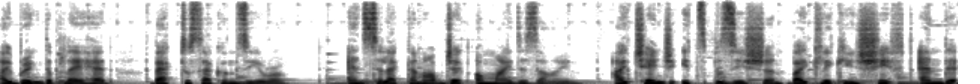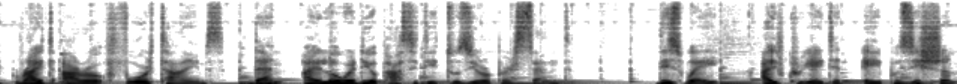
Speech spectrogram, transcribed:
I bring the playhead back to second zero and select an object on my design. I change its position by clicking Shift and the right arrow four times. Then I lower the opacity to 0%. This way, I've created a position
